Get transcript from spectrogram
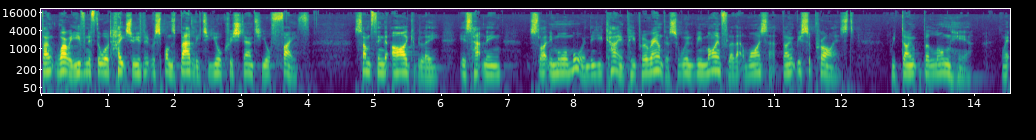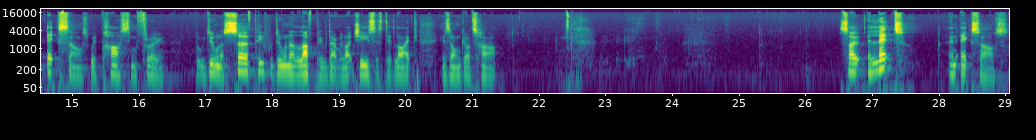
Don't worry, even if the world hates you, even if it responds badly to your Christianity, your faith. Something that arguably is happening slightly more and more in the UK and people around us. So we're going to be mindful of that. And why is that? Don't be surprised we don't belong here. We're exiles. We're passing through. But we do want to serve people. We do want to love people, don't we? Like Jesus did, like is on God's heart. So, elect and exiles.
